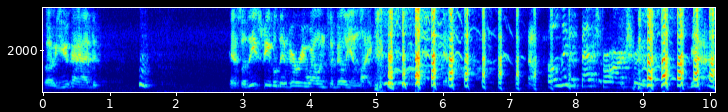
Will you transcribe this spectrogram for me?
So you had. Yeah, so these people did very well in civilian life. Only the best for our troops. yeah.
